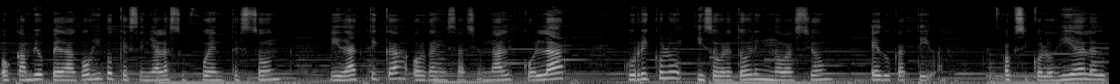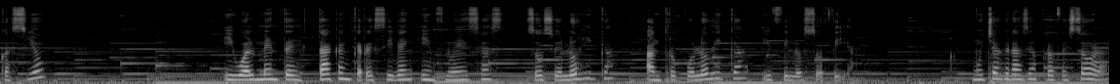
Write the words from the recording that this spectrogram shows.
o cambio pedagógico que señala sus fuentes. Son didáctica, organizacional, escolar, currículum y sobre todo la innovación educativa o psicología de la educación. Igualmente destacan que reciben influencias sociológicas, antropológicas y filosofía. Muchas gracias profesora.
